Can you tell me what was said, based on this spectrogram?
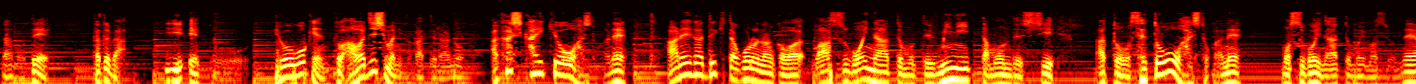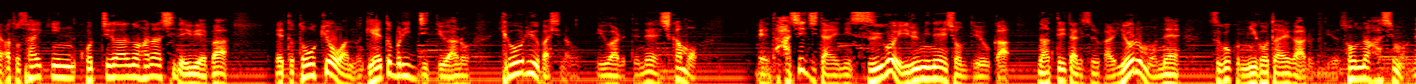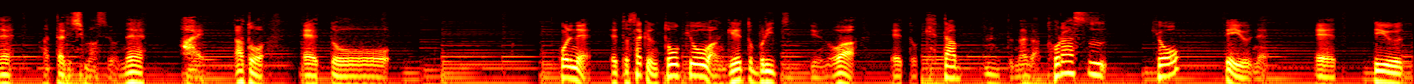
なので、例えば、えっ、ー、と、兵庫県と淡路島にかかってるあの、明石海峡大橋とかね、あれができた頃なんかは、わ、すごいなって思って見に行ったもんですし、あと、瀬戸大橋とかね、もすごいなって思いますよね。あと最近、こっち側の話で言えば、えっと、東京湾のゲートブリッジっていうあの、恐竜橋なんて言われてね、しかも、えっと、橋自体にすごいイルミネーションというか、なっていたりするから、夜もね、すごく見応えがあるっていう、そんな橋もね、あったりしますよね。はい。あと、えっと、これね、えっと、さっきの東京湾ゲートブリッジっていうのは、えっと、ケタ、うんと、なんだ、トラス橋っていうね、えー、っていう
